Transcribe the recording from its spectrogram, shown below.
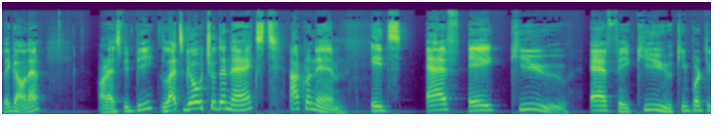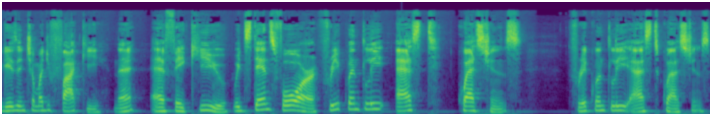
Legal, né? RSVP. Let's go to the next acronym. It's FAQ. FAQ, que em português a gente chama de FAQ, né? FAQ, which stands for Frequently Asked Questions. Frequently Asked Questions.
